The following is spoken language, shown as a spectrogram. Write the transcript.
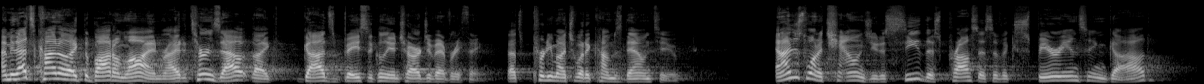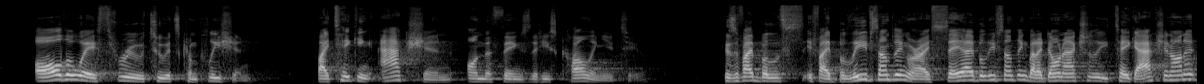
I mean, that's kind of like the bottom line, right? It turns out like God's basically in charge of everything. That's pretty much what it comes down to. And I just want to challenge you to see this process of experiencing God all the way through to its completion by taking action on the things that He's calling you to. Because if I, be- if I believe something or I say I believe something, but I don't actually take action on it,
